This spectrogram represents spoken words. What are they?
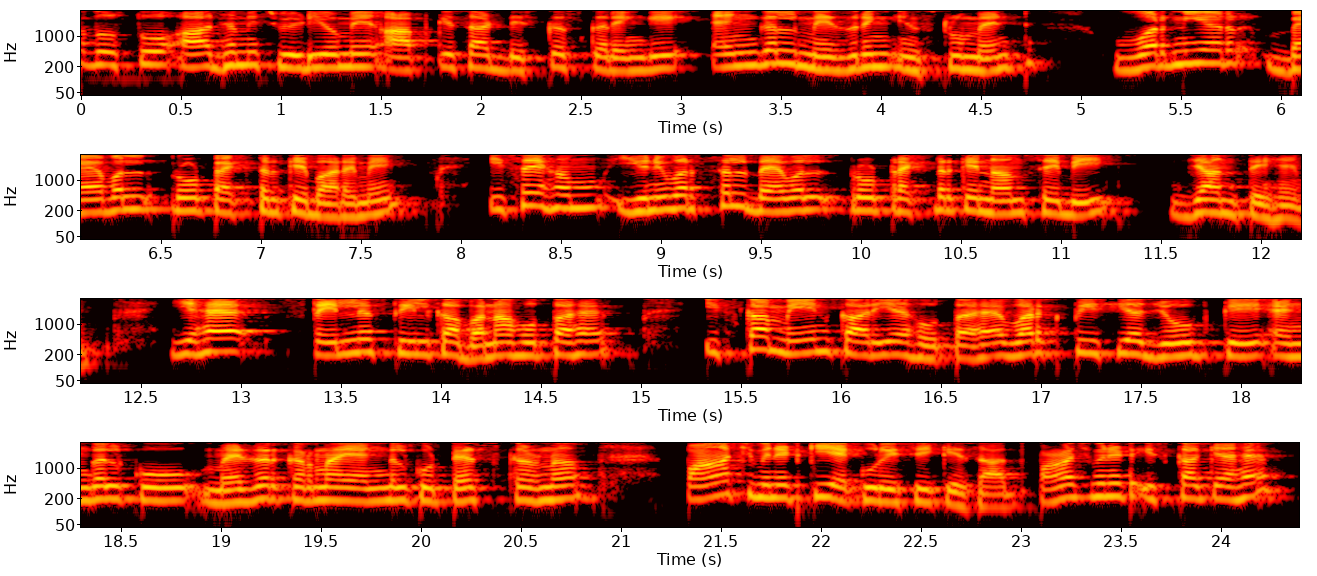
दोस्तों, आज हम इस वीडियो में आपके साथ डिस्कस करेंगे angle measuring instrument vernier bevel protractor के बारे में। इसे हम यूनिवर्सल बेवल प्रोट्रैक्टर के नाम से भी जानते हैं। यह स्टेनलेस स्टील का बना होता है। इसका मेन कार्य होता है वर्क पीस या जॉब के एंगल को मेज़र करना या एंगल को टेस्ट करना। पाँच मिनट की एक्यूरेसी के साथ। पाँच मिनट इसका क्या है?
